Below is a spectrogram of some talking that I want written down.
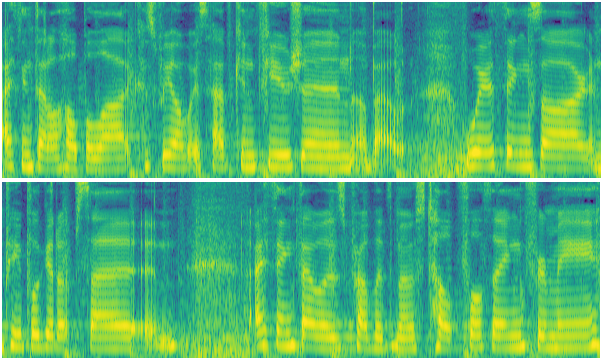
I think that'll help a lot because we always have confusion about where things are and people get upset and I think that was probably the most helpful thing for me.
